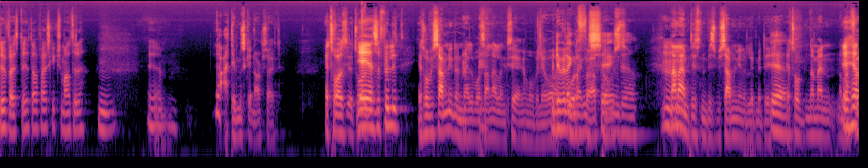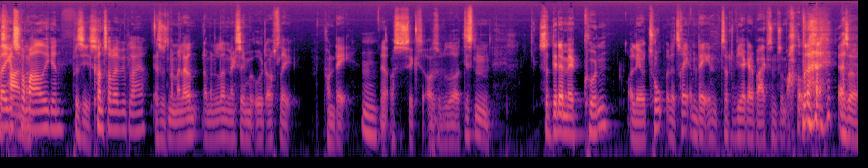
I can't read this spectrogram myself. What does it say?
det er faktisk det. Der var faktisk ikke så meget til det. Mm. Øhm, Ah, det er måske nok sagt. Jeg tror også, jeg tror, ja, ja, selvfølgelig. jeg tror, vi sammenligner den med alle vores andre lanceringer, hvor vi laver Men det er heller ikke en 48 lancering, posts. det her. Mm. Nej, nej, men det er sådan, hvis vi sammenligner lidt med det. Ja. Jeg tror, når man, når man Ja, her er der ikke så meget igen, Præcis. kontra hvad vi plejer. Jeg synes, når man laver, når man laver en lancering med otte opslag på en dag, Mm. Ja. og så seks og så videre. Det er sådan, så det der med kun at lave to eller tre om dagen, så virker det bare ikke som så meget. altså,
